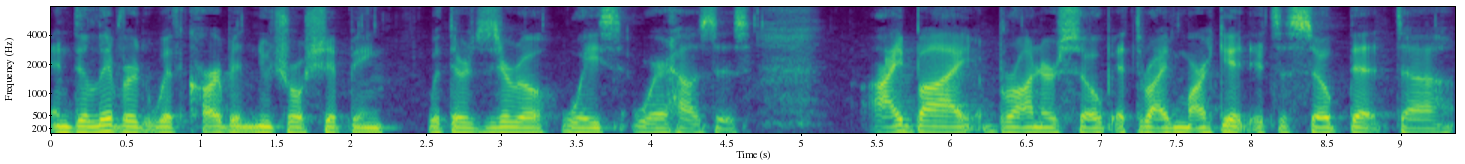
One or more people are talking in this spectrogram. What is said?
and delivered with carbon neutral shipping with their zero waste warehouses. I buy Bronner soap at Thrive Market. It's a soap that uh,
